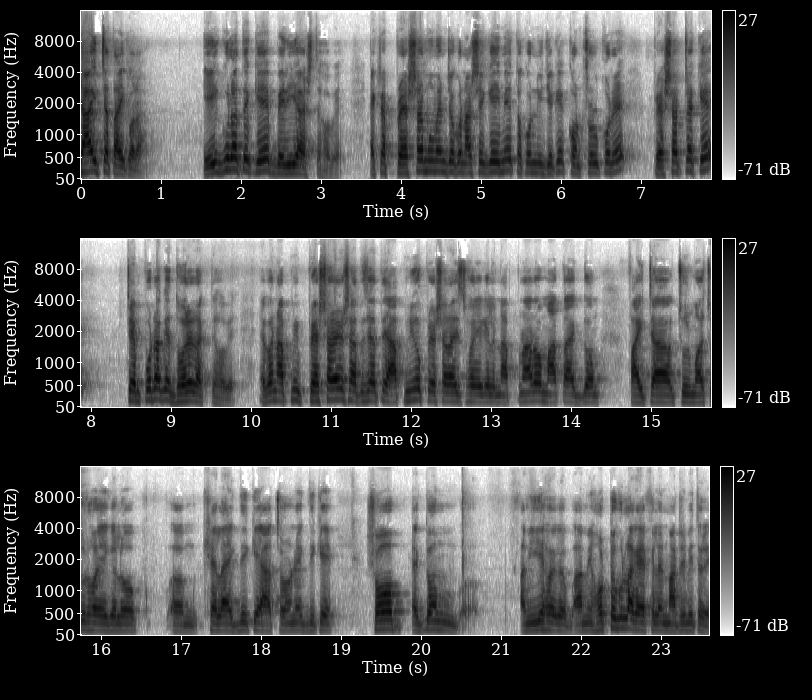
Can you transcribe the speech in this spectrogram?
যা ইচ্ছা তাই করা এইগুলা থেকে বেরিয়ে আসতে হবে। একটা প্রেশার মুভমেন্ট যখন আসে গেমে তখন নিজেকে কন্ট্রোল করে প্রেশারটাকে টেম্পোটাকে ধরে রাখতে হবে। এখন আপনি প্রেশারের সাথে সাথে আপনিও প্রেশারাইজড হয়ে গেলেন, আপনারও মাথা একদম ফাইটা চুরমাচুর হয়ে গেল খেলা একদিকে, আচরণ একদিকে, সব একদম, আমি ইয়ে হয়ে আমি হট্টগুল লাগাই ফেলেন মাঠের ভিতরে।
